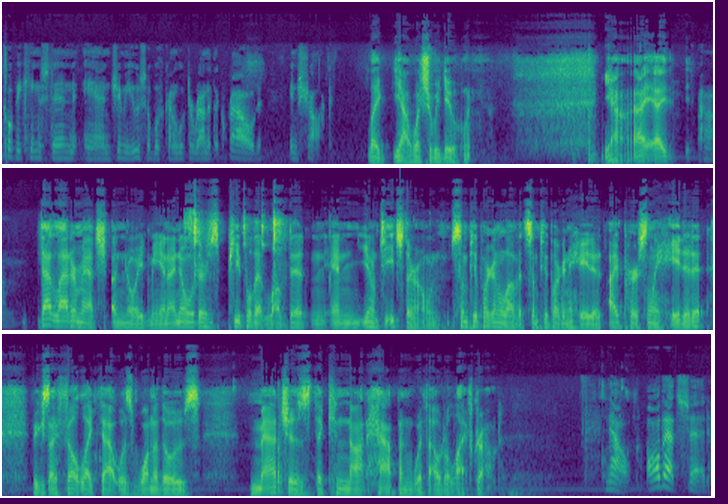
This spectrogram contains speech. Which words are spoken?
Kofi Kingston and Jimmy Uso both kind of looked around at the crowd in shock. Like, yeah, what should we do? Yeah, I, I um, that ladder match annoyed me, and I know there's people that loved it, and, and you know, to each their own. Some people are going to love it, some people are going to hate it. I personally hated it because I felt like that was one of those matches that cannot happen without a live crowd. Now, all that said,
